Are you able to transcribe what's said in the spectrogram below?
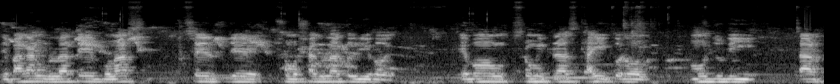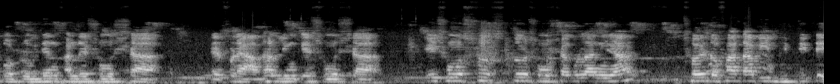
যে বাগানগুলাতে বোনাসের যে সমস্যাগুলা তৈরি হয় এবং শ্রমিকরা স্থায়ীকরণ, মজুরি তারপর প্রভিডেন্ট ফান্ডের সমস্যা, এরপরে আধার লিঙ্কের সমস্যা, এই সমস্ত সমস্যাগুলা নিয়ে ছয় দফা দাবির ভিত্তিতে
